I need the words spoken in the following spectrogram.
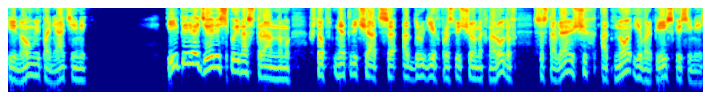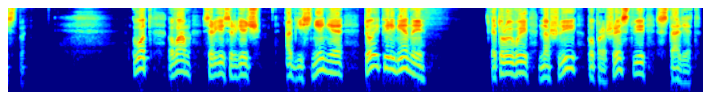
и новыми понятиями и переоделись по-иностранному, чтобы не отличаться от других просвещенных народов, составляющих одно европейское семейство. Вот вам, Сергей Сергеевич, объяснение той перемены, которую вы нашли по прошествии ста лет.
